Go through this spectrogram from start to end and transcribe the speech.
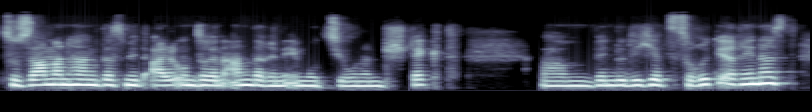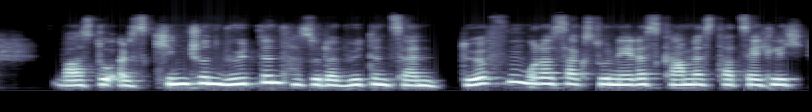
Zusammenhang das mit all unseren anderen Emotionen steckt. Ähm, wenn du dich jetzt zurückerinnerst, warst du als Kind schon wütend? Hast du da wütend sein dürfen oder sagst du, nee, das kam erst tatsächlich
